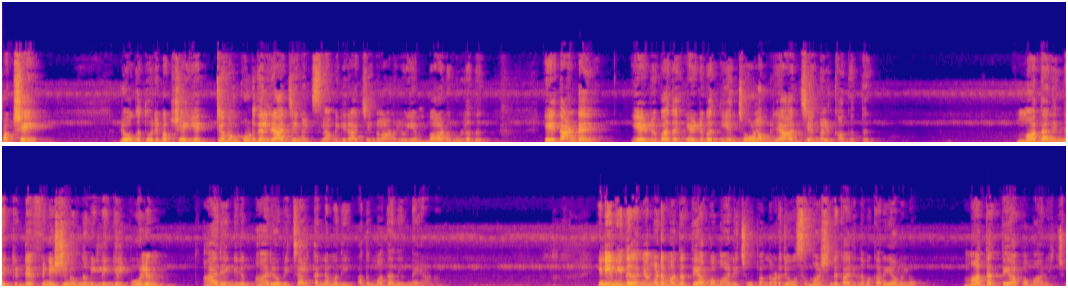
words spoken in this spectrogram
പക്ഷേ ലോകത്ത് ഒരുപക്ഷെ ഏറ്റവും കൂടുതൽ രാജ്യങ്ങൾ ഇസ്ലാമിക രാജ്യങ്ങളാണല്ലോ എമ്പാടും ഉള്ളത്. ഏതാണ്ട് എഴുപത് എഴുപത്തിയഞ്ചോളം രാജ്യങ്ങൾക്കകത്ത്. മതനിന്ദയ്ക്ക് ഡെഫിനിഷൻ ഒന്നുമില്ലെങ്കിൽ പോലും ആരെങ്കിലും ആരോപിച്ചാൽ തന്നെ മതി അത് മതനിന്ദയാണ്. ഇനിയും ഇത് ഞങ്ങളുടെ മതത്തെ അപമാനിച്ചു. ഇപ്പം നമ്മുടെ ജോസഫ് മാഷിന്റെ കാര്യം നമുക്കറിയാമല്ലോ. മതത്തെ അപമാനിച്ചു.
